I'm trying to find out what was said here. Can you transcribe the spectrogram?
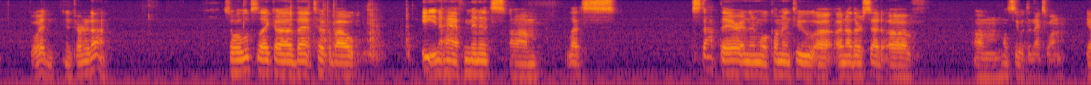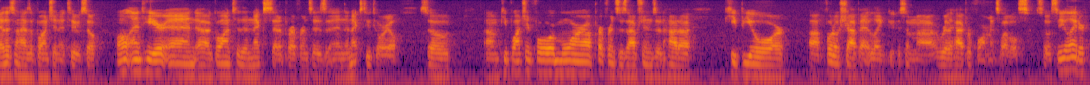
go ahead and turn it on. So it looks like uh, that took about eight and a half minutes. Um, let's stop there and then we'll come into uh, another set of um, let's see what the next one. Yeah, this one has a bunch in it too. So I'll end here and uh, go on to the next set of preferences in the next tutorial. So um, keep watching for more uh, preferences options and how to keep your uh, Photoshop at like some uh, really high performance levels. So see you later.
